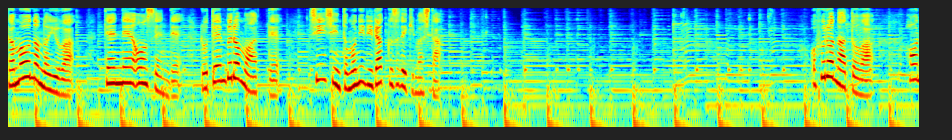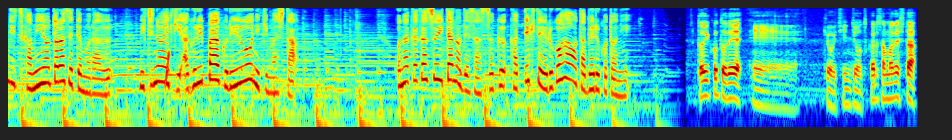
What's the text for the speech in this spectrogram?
蒲生野の湯は天然温泉で露天風呂もあって心身ともにリラックスできました。お風呂の後は本日仮眠を取らせてもらう道の駅アグリパーク竜王に来ました。お腹が空いたので早速買ってきた夜ご飯を食べることに。ということで、えー、今日一日お疲れ様でした。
